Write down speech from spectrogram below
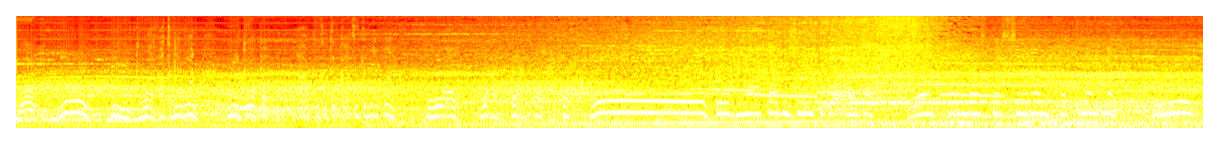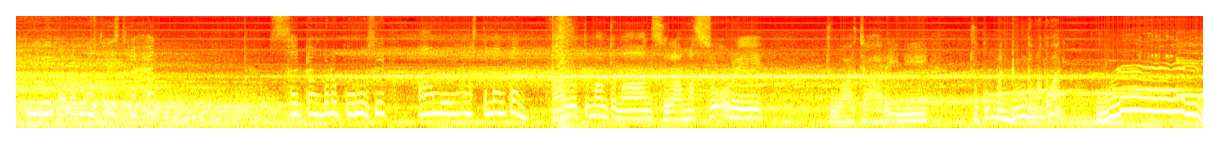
Wow, uh, itu apa teman-teman? Itu apa? Ayo kita dekati teman-teman. Wow, wow, wow, wow, wow. Uh, ternyata di sini juga ada monster-monster head teman-teman. Uh, ini pada monster istirahat sedang berburu si Among Us teman-teman. Halo teman-teman, selamat sore. Cuaca hari ini cukup mendung teman-teman. Wih,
